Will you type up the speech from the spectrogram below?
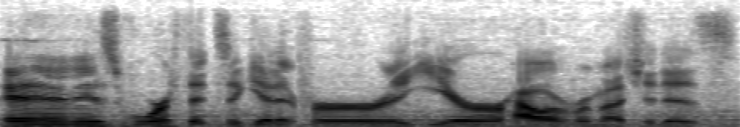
And is worth it to get it for a year or however much it is.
